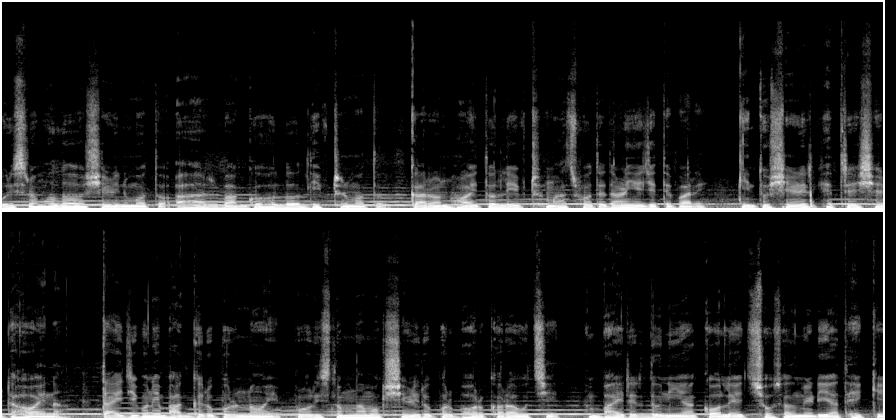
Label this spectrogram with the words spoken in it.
পরিশ্রম হলো সিঁড়ির মতো আর ভাগ্য হলো লিফটের মতো। কারণ হয়তো লিফট মাঝপথে দাঁড়িয়ে যেতে পারে, কিন্তু সিঁড়ির ক্ষেত্রে সেটা হয় না। তাই জীবনে ভাগ্যের উপর নয়, পরিশ্রম নামক সিঁড়ির উপর ভর করা উচিত। বাইরের দুনিয়া, কলেজ, সোশ্যাল মিডিয়া থেকে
